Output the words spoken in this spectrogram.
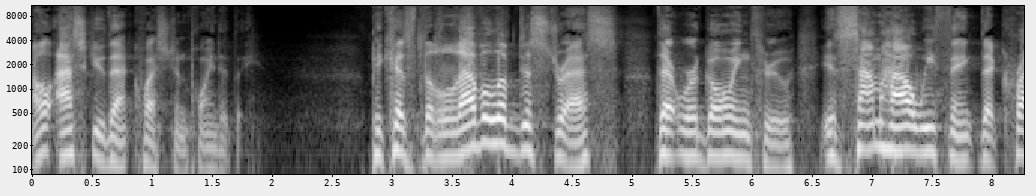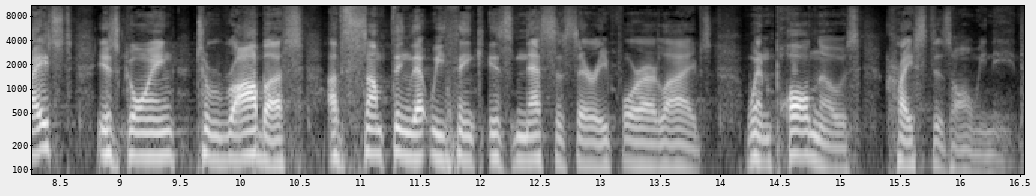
I'll ask you that question pointedly. Because the level of distress that we're going through is somehow we think that Christ is going to rob us of something that we think is necessary for our lives, when Paul knows Christ is all we need.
